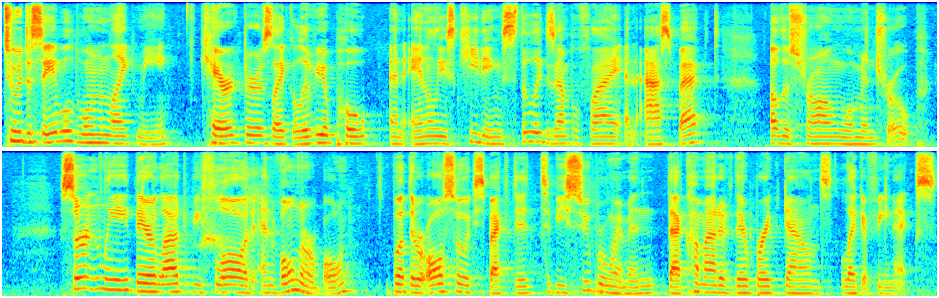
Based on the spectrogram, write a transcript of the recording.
To a disabled woman like me, characters like Olivia Pope and Annalise Keating still exemplify an aspect of the strong woman trope. Certainly, they're allowed to be flawed and vulnerable, but they're also expected to be superwomen that come out of their breakdowns like a phoenix.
